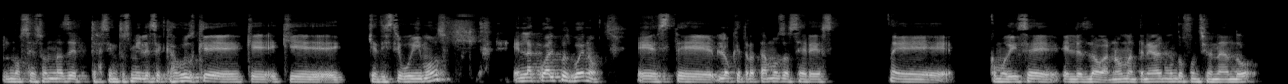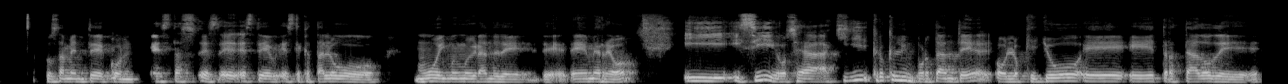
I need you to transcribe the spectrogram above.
no sé, son más de 300 mil SKUs que, que, que, que distribuimos, en la cual pues bueno, este, lo que tratamos de hacer es eh, como dice el eslogan, ¿no? Mantener al mundo funcionando justamente con estas, este, este, este catálogo muy, muy, muy grande de, de, MRO. Y, y, sí, o sea, aquí creo que lo importante o lo que yo he, tratado de,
